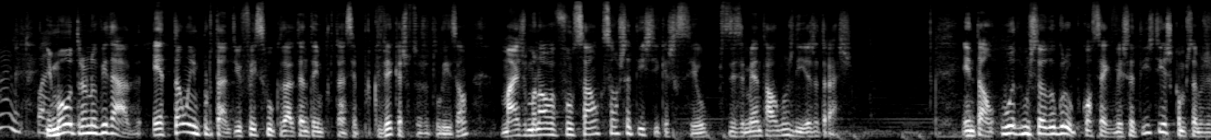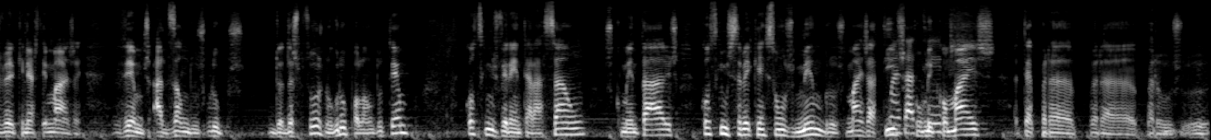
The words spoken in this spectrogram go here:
Ah. E uma outra novidade, é tão importante, e o Facebook dá-lhe tanta importância porque vê que as pessoas utilizam, mais uma nova função que são estatísticas, que saiu precisamente há alguns dias atrás. Então, o administrador do grupo consegue ver estatísticas, como estamos a ver aqui nesta imagem, vemos a adesão dos grupos, das pessoas no grupo ao longo do tempo, conseguimos ver a interação, os comentários, conseguimos saber quem são os membros mais ativos, Mais que publicam ativos. mais, até para, para, para os, eh,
